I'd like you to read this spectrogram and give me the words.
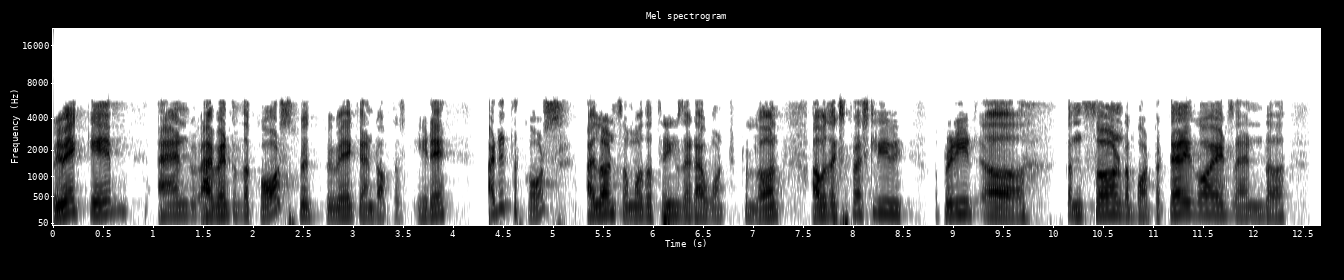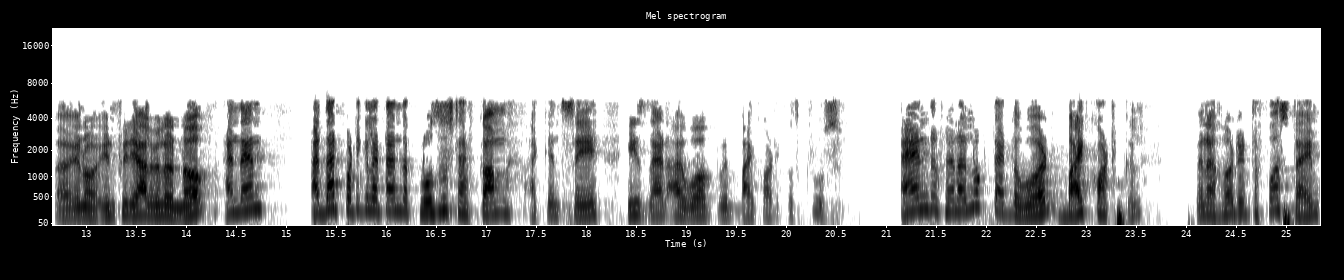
Vivek came and I went to the course with Vivek and Dr. Ihde. I did the course. I learned some of the things that I wanted to learn. I was especially pretty uh, concerned about the pterygoids and the uh, you know, inferior alveolar nerve. And then at that particular time, the closest I've come, I can say, is that I worked with bicortical screws. And when I looked at the word bicortical, when I heard it the first time,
